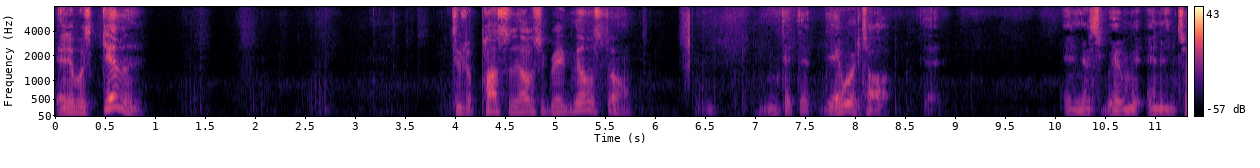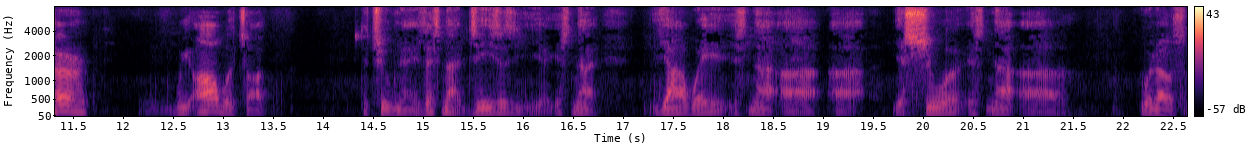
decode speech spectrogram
and it was given to the apostles, the elders, a great millstone that, that they were taught and, this, and in turn, we all were taught the true names. That's not Jesus. It's not Yahweh. It's not uh, uh, Yeshua. It's not uh, what else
